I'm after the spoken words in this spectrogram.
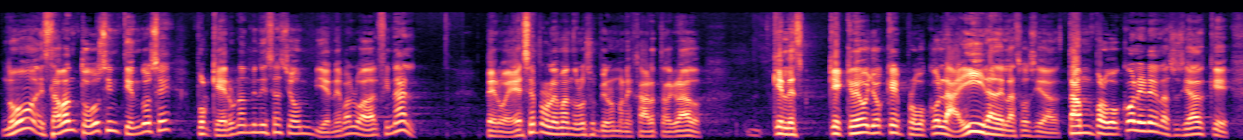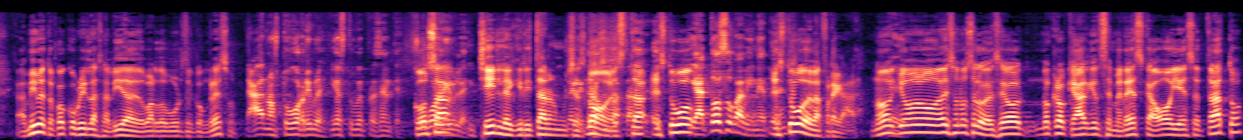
No, estaban todos sintiéndose porque era una administración bien evaluada al final. Pero ese problema no lo supieron manejar a tal grado que les que creo yo que provocó la ira de la sociedad. Tan provocó la ira de la sociedad que a mí me tocó cubrir la salida de Eduardo Burs del Congreso. Ah, no, estuvo horrible. Yo estuve presente. Estuvo Cosa- horrible. Sí, le gritaron Le muchas gritaron No, cosas. bastante. está- estuvo- Y a todo su gabinete. ¿eh? Estuvo de la fregada, ¿no? Sí. Yo eso no se lo deseo, no creo que alguien se merezca hoy ese trato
